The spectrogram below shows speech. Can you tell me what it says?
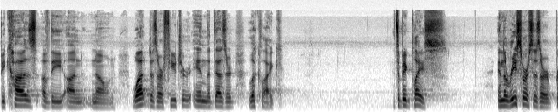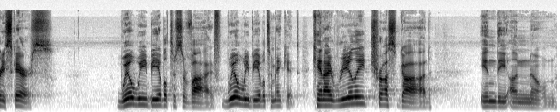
because of the unknown. What does our future in the desert look like? It's a big place, and the resources are pretty scarce. Will we be able to survive? Will we be able to make it? Can I really trust God in the unknown.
